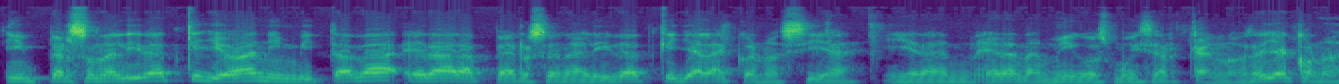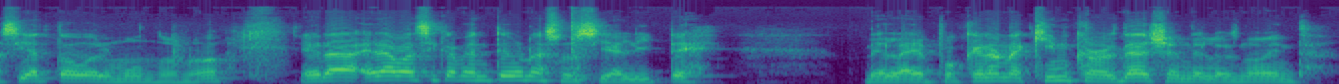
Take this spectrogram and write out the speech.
impersonalidad que llevaban invitada era la personalidad que ya la conocía y eran, eran amigos muy cercanos. Ella conocía a todo el mundo, ¿no? Era, era básicamente una socialité de la época, era una Kim Kardashian de los 90.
